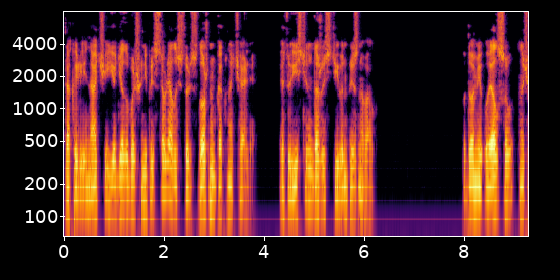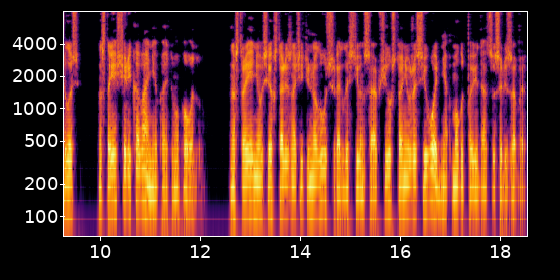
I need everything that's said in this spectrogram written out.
Так или иначе, ее дело больше не представлялось столь сложным, как в начале. Эту истину даже Стивен признавал. В доме Уэлсов началось Настоящее ликование по этому поводу. Настроение у всех стали значительно лучше, когда Стивен сообщил, что они уже сегодня могут повидаться с Элизабет.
